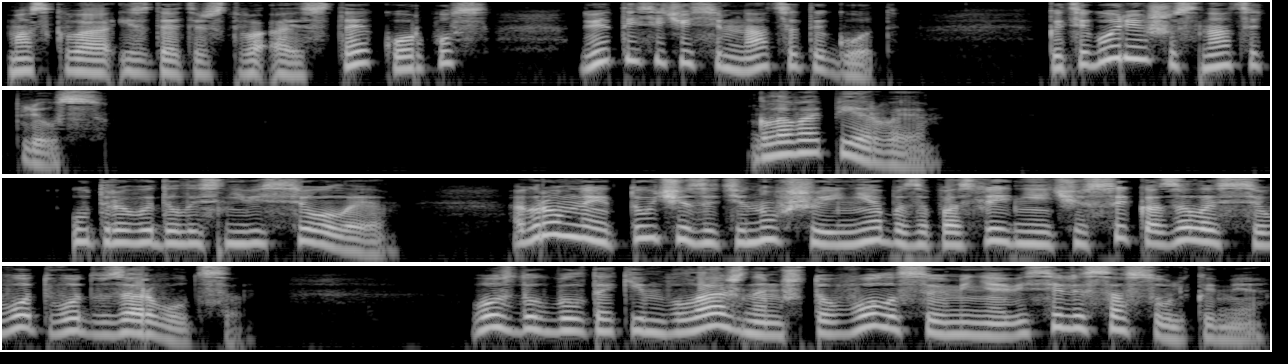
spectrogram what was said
Москва, издательство АСТ, корпус, 2017 год. Категория 16+. Глава первая. Утро выдалось невеселое. Огромные тучи, затянувшие небо за последние часы, казалось, вот-вот взорвутся. Воздух был таким влажным, что волосы у меня висели сосульками.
